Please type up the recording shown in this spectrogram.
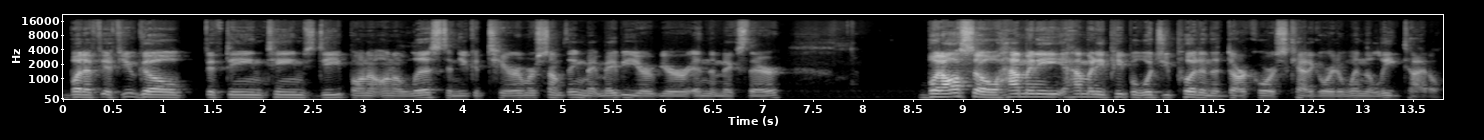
but if if you go 15 teams deep on a, on a list and you could tier them or something, maybe you're you're in the mix there but also how many how many people would you put in the dark horse category to win the league title?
